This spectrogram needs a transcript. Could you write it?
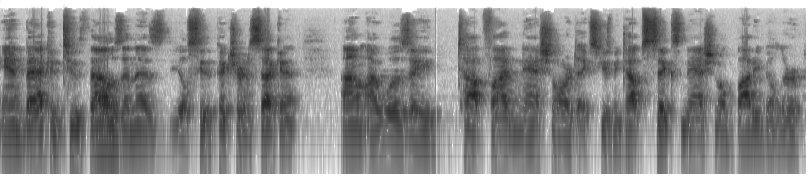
And back in 2000, as you'll see the picture in a second, um, I was a top five national, or excuse me, top six national bodybuilder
